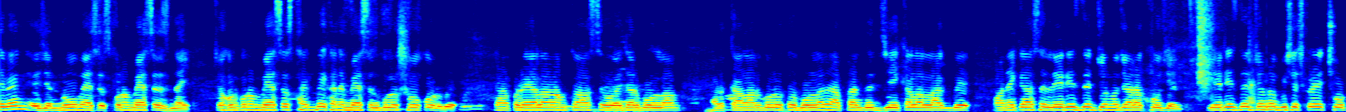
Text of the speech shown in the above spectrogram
দিবেন, এই যে নো মেসেজ কোনো মেসেজ নাই। যখন কোনো মেসেজ থাকবে, এখানে মেসেজগুলো শো করবে। তারপরে অ্যালার্ম তো আছে ওয়েদার বললাম, আর কালারগুলো তো বললাম, আপনাদের যে কালার লাগবে। অনেকে আছে লেডিসদের জন্য যারা খুঁজেন লেডিসদের জন্য বিশেষ করে ছোট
